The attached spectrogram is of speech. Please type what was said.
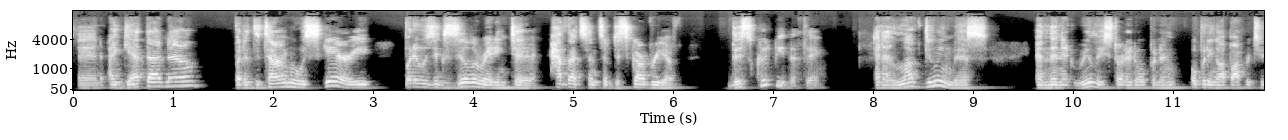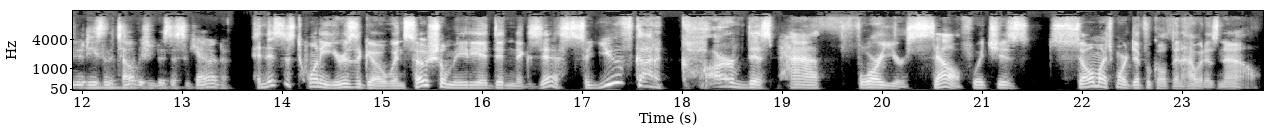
And I get that now. But at the time, it was scary, but it was exhilarating to have that sense of discovery of this could be the thing. And I love doing this. And then it really started opening opening up opportunities in the television business in Canada. And this is 20 years ago when social media didn't exist. So you've got to carve this path for yourself, which is so much more difficult than how it is now.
